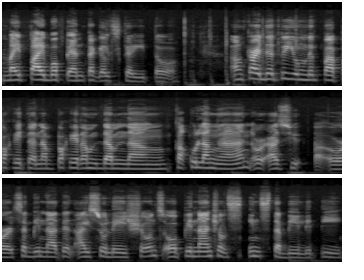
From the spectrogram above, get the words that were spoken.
may five of pentacles ka rito. Ang card na to yung nagpapakita ng pakiramdam ng kakulangan or as or sabihin natin isolations o financial instability.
